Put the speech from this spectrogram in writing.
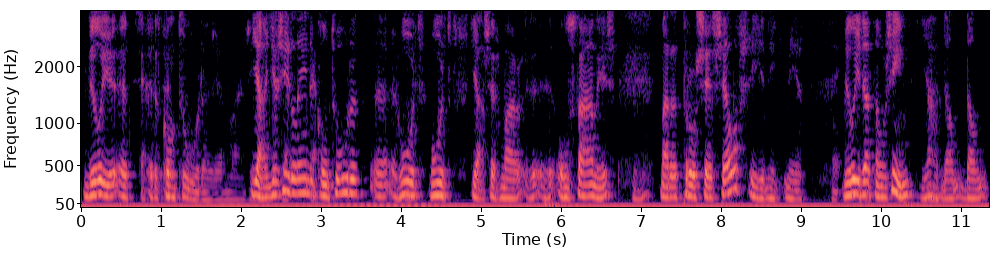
wil je het, het, de contouren, zeg maar. zie Ja, je ziet alleen de Ja. contouren, eh, hoe het, hoe het ja, zeg maar, eh, ontstaan is. Mhm. Maar het proces zelf zie je niet meer. Nee. Wil je dat nou zien? Ja, dan, dan,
